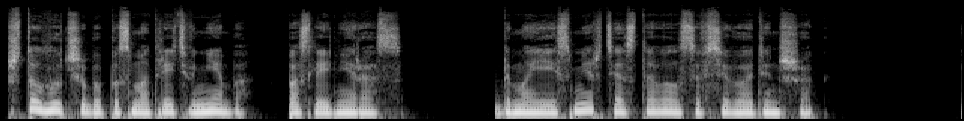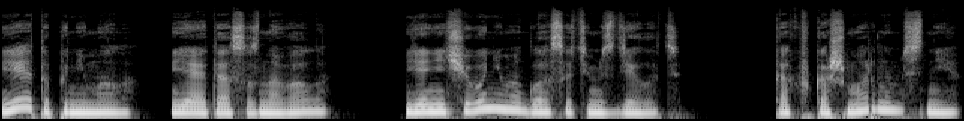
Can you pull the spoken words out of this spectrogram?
что лучше бы посмотреть в небо в последний раз. До моей смерти оставался всего один шаг. Я это понимала, я это осознавала. Я ничего не могла с этим сделать. Как в кошмарном сне,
